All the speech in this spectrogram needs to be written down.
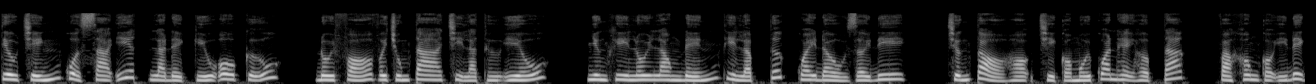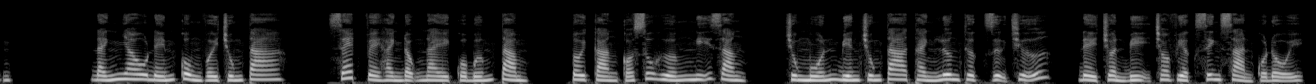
tiêu chính của Sa Yết là để cứu ô cữu, đối phó với chúng ta chỉ là thứ yếu, nhưng khi lôi long đến thì lập tức quay đầu rời đi, chứng tỏ họ chỉ có mối quan hệ hợp tác và không có ý định đánh nhau đến cùng với chúng ta. Xét về hành động này của bướm tằm, tôi càng có xu hướng nghĩ rằng chúng muốn biến chúng ta thành lương thực dự trữ để chuẩn bị cho việc sinh sản của đội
